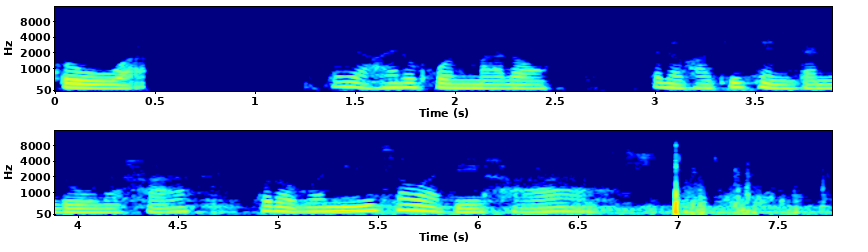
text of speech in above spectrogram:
ครูอะก็อยากให้ทุกคนมาลองเสนอความคิดเห็นกันดูนะคะสำหรับวันนี้สวัสดีค่ะ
